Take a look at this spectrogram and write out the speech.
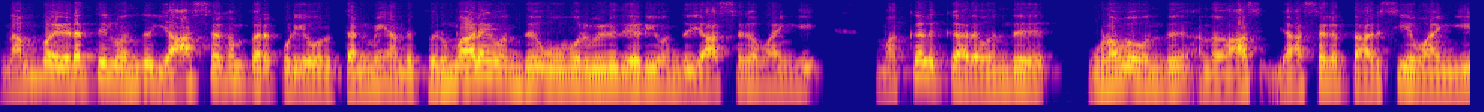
நம்ம இடத்தில் வந்து யாசகம் பெறக்கூடிய ஒரு தன்மை அந்த பெருமாளே வந்து ஒவ்வொரு வீடு தேடி வந்து யாசகம் வாங்கி மக்களுக்கு அதை வந்து உணவை வந்து அந்த யாசகத்தை அரிசியை வாங்கி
